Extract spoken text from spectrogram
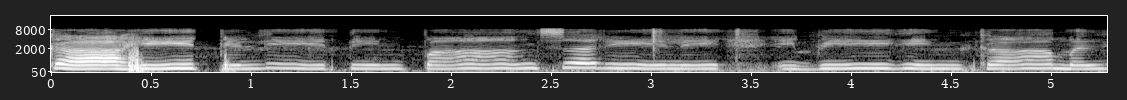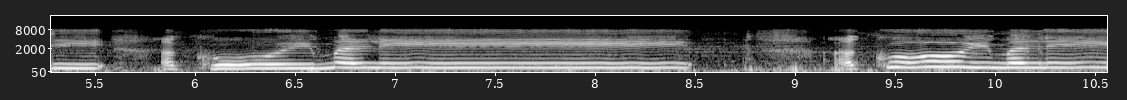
Kahit pilitin pang sarili, ibigin ka mali, ako'y mali, ako'y mali.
